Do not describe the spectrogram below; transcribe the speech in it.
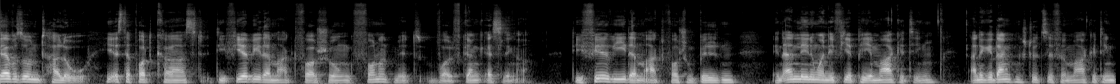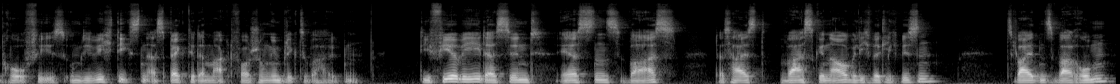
Servus und Hallo, hier ist der Podcast Die 4W der Marktforschung von und mit Wolfgang Esslinger. Die 4W der Marktforschung bilden, in Anlehnung an die 4P Marketing, eine Gedankenstütze für Marketingprofis, um die wichtigsten Aspekte der Marktforschung im Blick zu behalten. Die 4W, das sind erstens was, das heißt, was genau will ich wirklich wissen? Zweitens warum,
